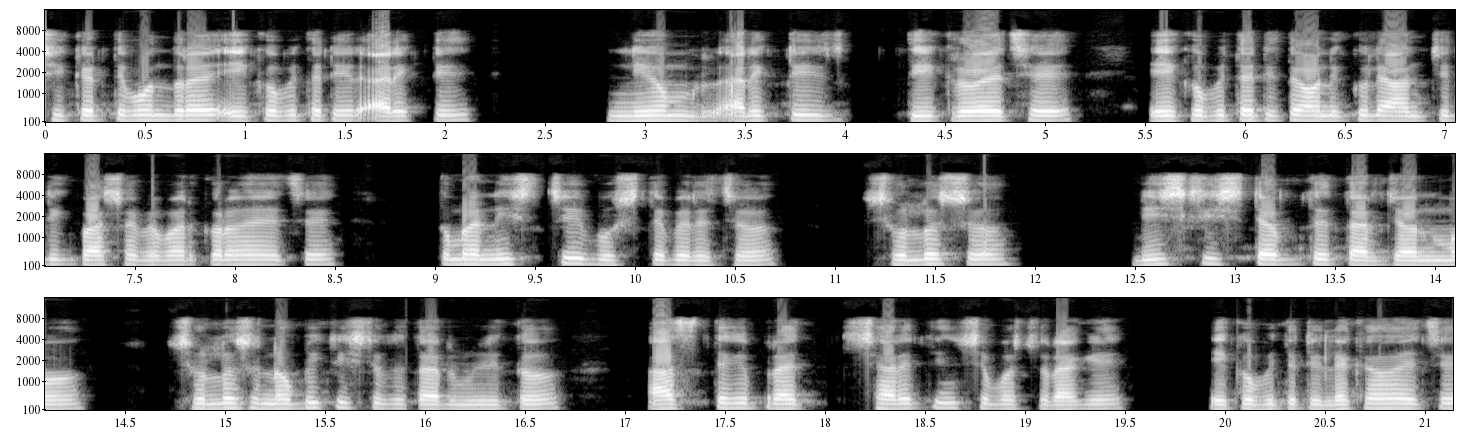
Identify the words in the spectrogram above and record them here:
শিক্ষার্থী বন্ধুরা, এই কবিতাটির আরেকটি নিয়ম আরেকটি দিক রয়েছে। এই কবিতাটিতে অনেকগুলি আঞ্চলিক ভাষা ব্যবহার করা হয়েছে। তোমরা নিশ্চয়ই বুঝতে পেরেছ, ষোলোশো বিশ খ্রিস্টাব্দে তার জন্ম, ষোলোশো নব্বই খ্রিস্টাব্দে তার মৃত। আজ থেকে প্রায় সাড়ে তিনশো বছর আগে এই কবিতাটি লেখা হয়েছে।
